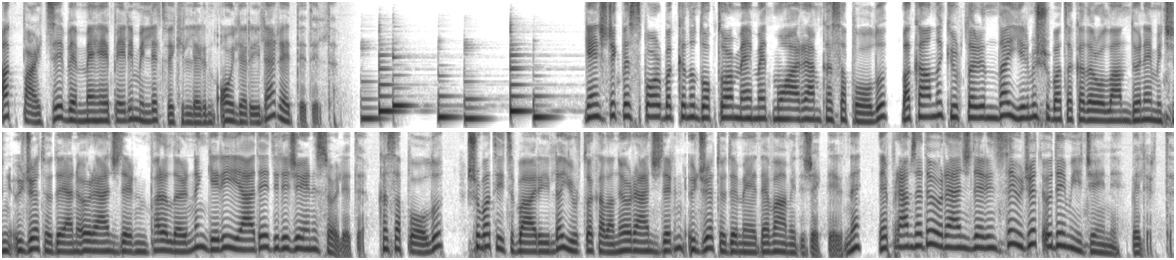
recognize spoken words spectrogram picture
AK Parti ve MHP'li milletvekillerin oylarıyla reddedildi. Gençlik ve Spor Bakanı Doktor Mehmet Muharrem Kasapoğlu, bakanlık yurtlarında 20 Şubat'a kadar olan dönem için ücret ödeyen öğrencilerin paralarının geri iade edileceğini söyledi. Kasapoğlu, Şubat itibarıyla yurtta kalan öğrencilerin ücret ödemeye devam edeceklerini, depremzede öğrencilerin ise ücret ödemeyeceğini belirtti.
